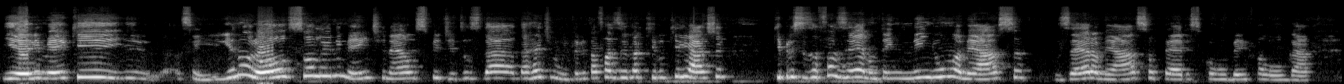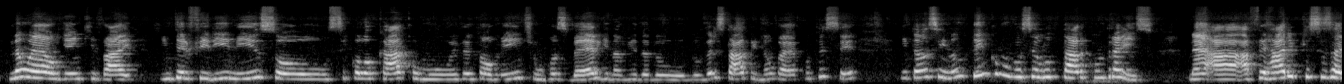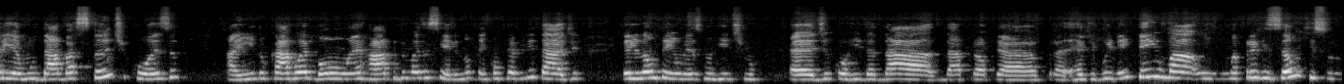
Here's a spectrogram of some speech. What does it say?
E ele meio que assim, ignorou solenemente né, os pedidos da, da Red Bull. Então ele está fazendo aquilo que ele acha que precisa fazer, não tem nenhuma ameaça, zero ameaça. O Pérez, como bem falou o Gá, não é alguém que vai interferir nisso ou se colocar como eventualmente um Rosberg na vida do, do Verstappen, não vai acontecer. Então, assim, não tem como você lutar contra isso. Né? A, a Ferrari precisaria mudar bastante coisa. Ainda o carro é bom, é rápido, mas assim, ele não tem confiabilidade, ele não tem o mesmo ritmo é, de corrida da, da própria Red Bull, e nem tem uma, uma previsão que isso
